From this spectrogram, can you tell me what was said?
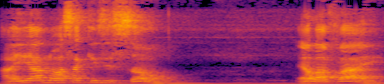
Aí a nossa aquisição ela vai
